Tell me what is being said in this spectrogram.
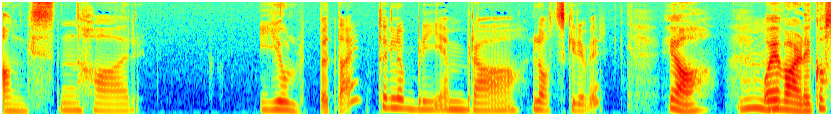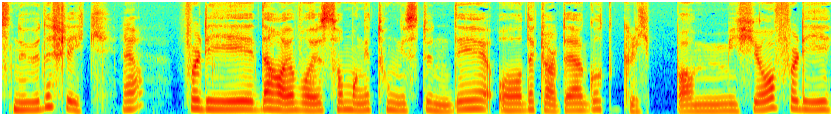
angsten har hjulpet deg til å bli en bra låtskriver? Ja, Mm. og jeg velger ikke å snu det slik. Ja. Fordi det har jo vært så mange tunge stunder, og det er klart jeg har gått glipp av mye òg, fordi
